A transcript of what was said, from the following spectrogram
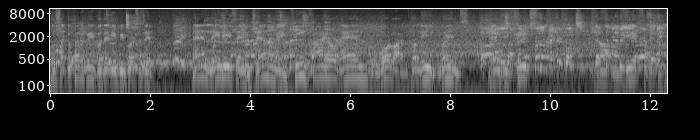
Looks like a pedigree, but then he reverses it. And ladies and gentlemen, King Kyle and Warlock, the league wins and that was a match defeats for the record books. The WWE DX Icons.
